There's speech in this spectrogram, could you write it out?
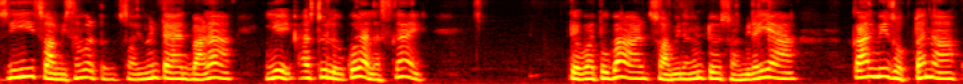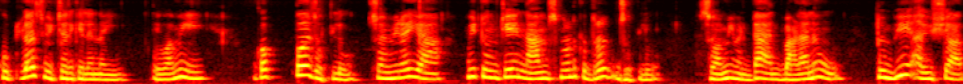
श्री स्वामी समर्थ स्वामी म्हणतात बाळा ये आज तू लवकर आलास काय? तेव्हा तो बाळ स्वामीला म्हणतो स्वामीराया काल मी झोपताना कुठलाच विचार केला नाही. तेव्हा मी गप्प झोपलो. स्वामीराया मी तुमचे नामस्मरण करत झोपलो. स्वामी म्हणतात बाळानो तुम्ही आयुष्यात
